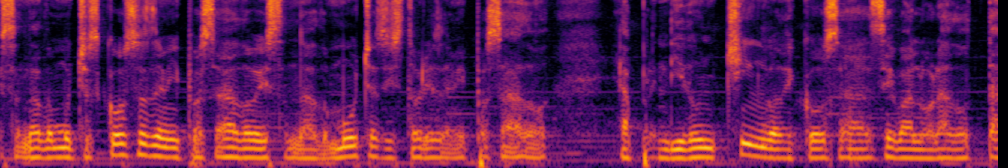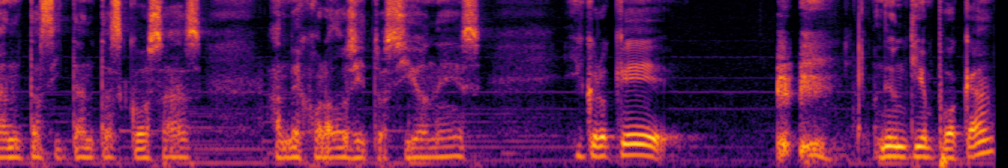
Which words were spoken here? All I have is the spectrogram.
He sanado muchas cosas de mi pasado, he sanado muchas historias de mi pasado, he aprendido un chingo de cosas, he valorado tantas y tantas cosas, han mejorado situaciones. Y creo que de un tiempo acá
